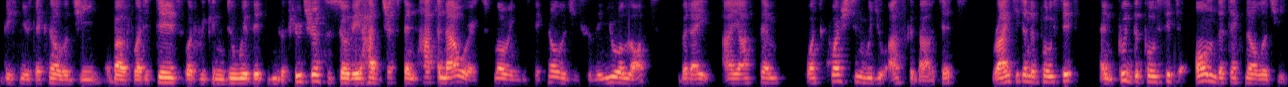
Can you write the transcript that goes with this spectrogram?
this new technology, about what it is, what we can do with it in the future. So they had just spent half an hour exploring this technology. So they knew a lot, but I, I asked them, what question would you ask about it? Write it on a post-it and put the post-it on the technology,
